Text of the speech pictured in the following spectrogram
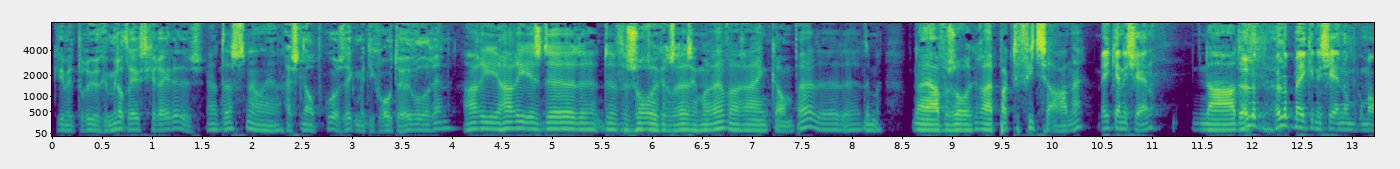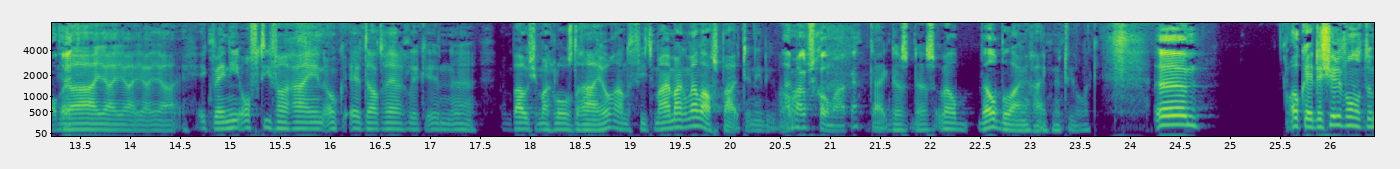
km per uur gemiddeld heeft gereden. Dus ja, dat is snel, ja. een snel parcours, zeker met die grote heuvel erin. Harry, Harry is de, de, de verzorger, zeg maar, hè, van Rijnkamp. Hè? De, de, de- nou ja, verzorger. Hij pakt de fietsen aan, hè? Mechanicien. Nou, dat, Hulp, hulpmechanicien noem ik hem altijd. ja, ja, ja, ja, ja. Ik weet niet of die van Ryan ook eh, daadwerkelijk een, eh, een boutje mag losdraaien hoor, aan de fiets. Maar hij mag hem wel afspuiten in ieder geval. Hij mag hem schoonmaken. Kijk, dat is, dat is wel, wel belangrijk natuurlijk. Ehm, Oké, dus jullie vonden het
